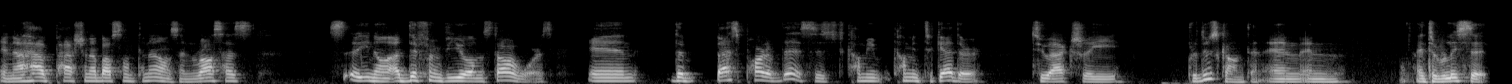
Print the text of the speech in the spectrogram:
and I have passion about something else and Ross has you know a different view on Star Wars and the best part of this is coming coming together to actually produce content and and and to release it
